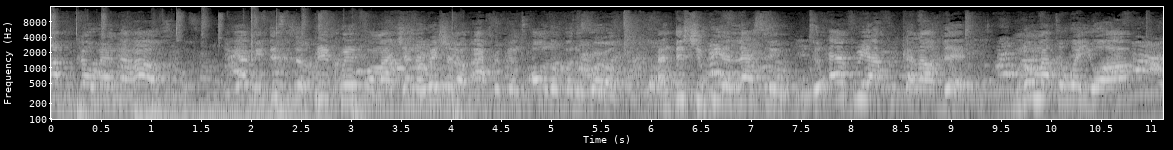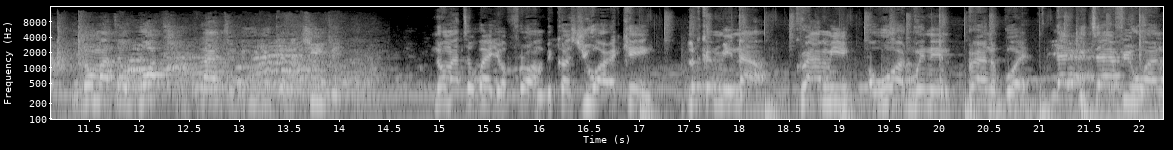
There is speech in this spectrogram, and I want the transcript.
Africa, we're in the house. You get me? This is a big win for my generation of Africans all over the world. And this should be a lesson to every African out there. No matter where you are, no matter what you plan to do, you can achieve it. No matter where you're from, because you are a king. Look at me now. Grammy award winning Burna Boy. Thank you to everyone.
